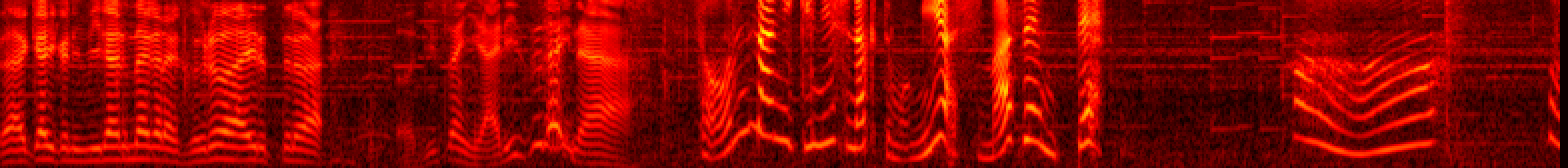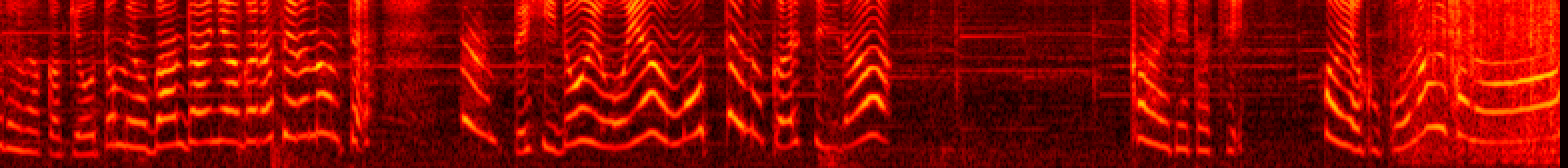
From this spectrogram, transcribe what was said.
若い子に見られながら風呂入るってのはおじさんやりづらいな。そんなに気にしなくても見やしませんって。はあ。それ若き乙女を番台に上がらせるなんてなんてひどい親を持ったのかしら？楓たち早く来ないかな？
